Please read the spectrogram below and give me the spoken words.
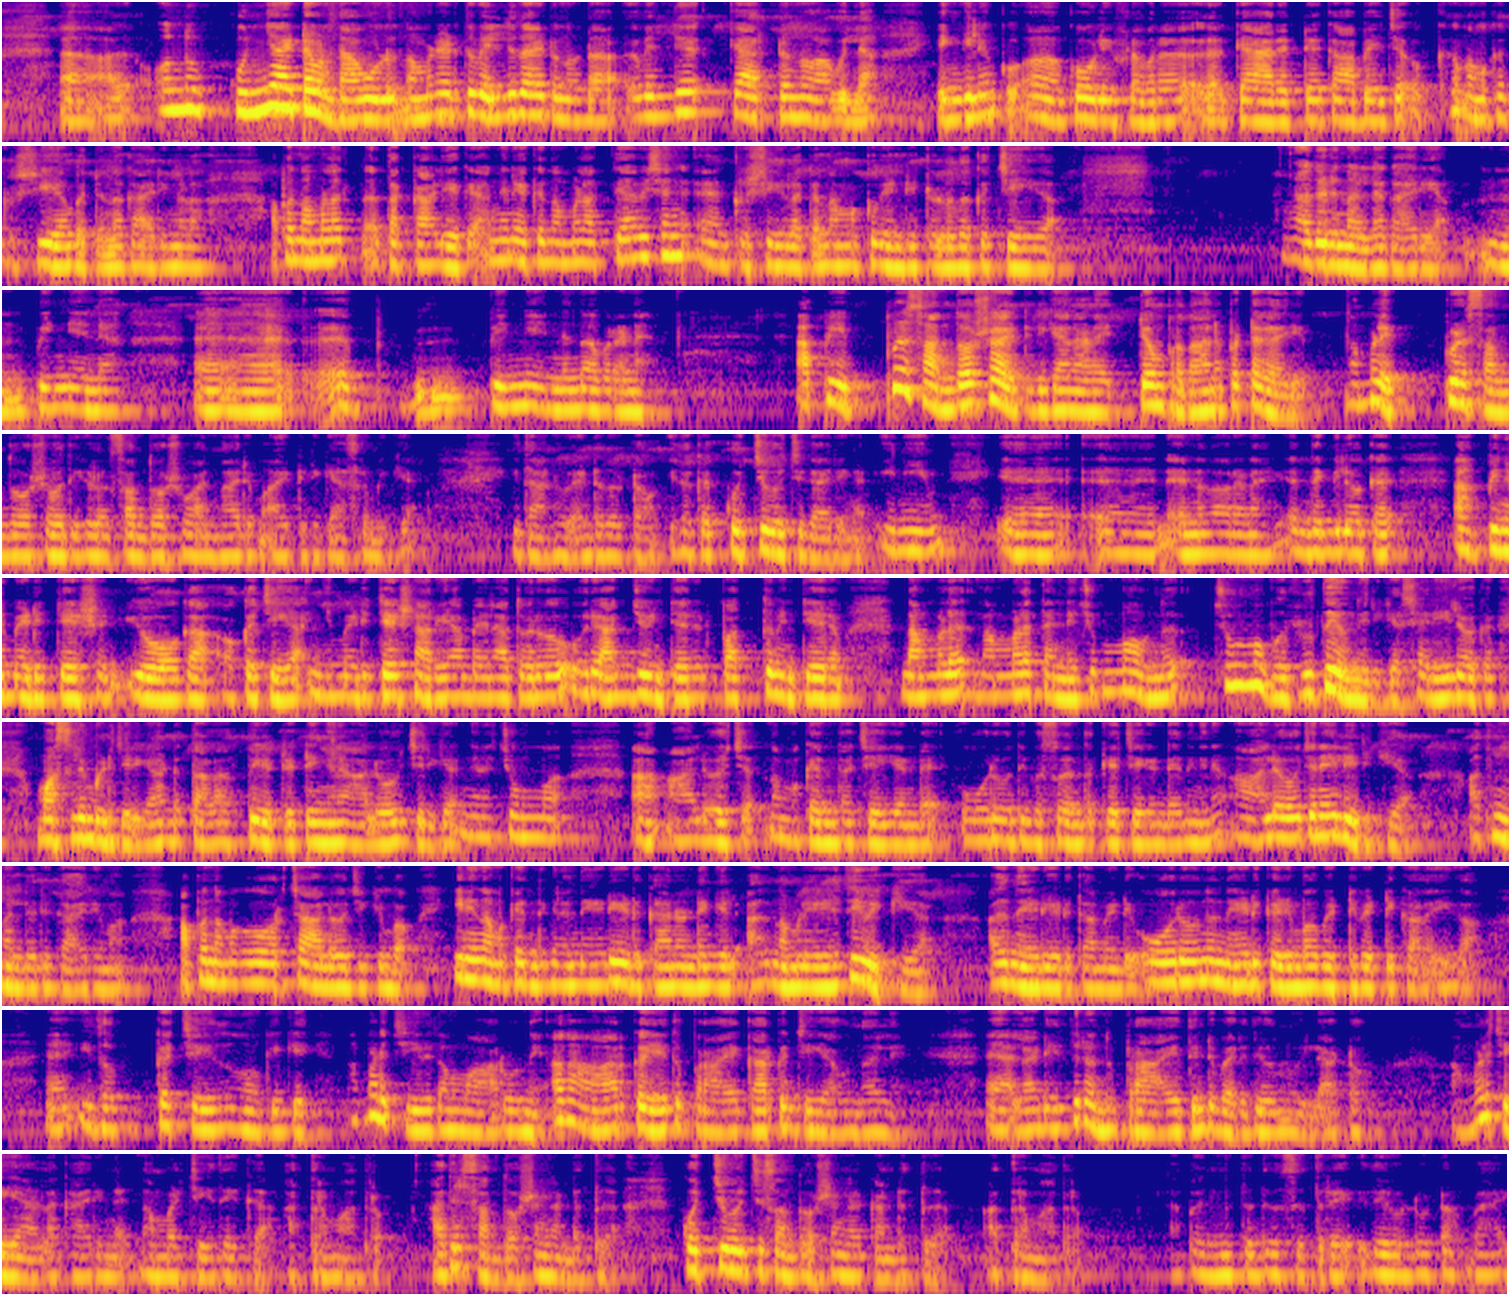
ഒന്നും കുഞ്ഞായിട്ടേ ഉണ്ടാവുള്ളൂ. നമ്മുടെ അടുത്ത് വലുതായിട്ടൊന്നും ഉണ്ടാ വലിയ ക്യാരറ്റൊന്നും ആവില്ല. എങ്കിലും കോളിഫ്ലവർ ക്യാരറ്റ് കാബേജ് ഒക്കെ നമുക്ക് കൃഷി ചെയ്യാൻ പറ്റുന്ന കാര്യങ്ങളാണ് അപ്പം നമ്മൾ തക്കാളിയൊക്കെ അങ്ങനെയൊക്കെ നമ്മൾ അത്യാവശ്യം കൃഷികളൊക്കെ നമുക്ക് വേണ്ടിയിട്ടുള്ളതൊക്കെ ചെയ്യുക. അതൊരു നല്ല കാര്യമാണ് പിന്നെ എന്നാ പിന്നെ എന്നാ പറയണേ? അപ്പം എപ്പോഴും സന്തോഷമായിട്ടിരിക്കാനാണ് ഏറ്റവും പ്രധാനപ്പെട്ട കാര്യം. നമ്മൾ എപ്പോഴും സന്തോഷവതികളും സന്തോഷവാന്മാരും ആയിട്ടിരിക്കാൻ ശ്രമിക്കുക. ഇതാണ് വേണ്ടത് കേട്ടോ. ഇതൊക്കെ കൊച്ചു കൊച്ചു കാര്യങ്ങൾ. ഇനിയും എന്നു പറയണേ? എന്തെങ്കിലുമൊക്കെ ആ പിന്നെ മെഡിറ്റേഷൻ യോഗ ഒക്കെ ചെയ്യുക. ഇനി മെഡിറ്റേഷൻ അറിയാൻ മേലാത്ത ഒരു ഒരു അഞ്ച് മിനിറ്റ് നേരം ഒരു പത്ത് മിനിറ്റ് നേരം നമ്മൾ നമ്മളെ തന്നെ ചുമ്മാ ഒന്ന് ചുമ്മാ വെറുതെ ഒന്നിരിക്കുക ശരീരമൊക്കെ മസിലും പിടിച്ചിരിക്കാണ്ട് തളർത്തി ഇട്ടിട്ട് ഇങ്ങനെ ആലോചിച്ചിരിക്കുക. ഇങ്ങനെ ചുമ്മാ ആലോചിച്ച് നമുക്ക് എന്താ ചെയ്യേണ്ടത് ഓരോ ദിവസവും എന്തൊക്കെയാണ് ചെയ്യേണ്ടതെന്ന് ഇങ്ങനെ ആലോചനയിലിരിക്കുക. അത് നല്ലൊരു കാര്യമാണ് അപ്പോൾ നമുക്ക് കുറച്ച് ആലോചിക്കുമ്പം ഇനി നമുക്ക് എന്തെങ്കിലും നേടിയെടുക്കാനുണ്ടെങ്കിൽ അത് നമ്മൾ എഴുതി വെക്കുക. അത് നേടിയെടുക്കാൻ വേണ്ടി ഓരോന്നും നേടിക്കഴിയുമ്പോൾ വെട്ടി വെട്ടി കളയുക. ഇതൊക്കെ ചെയ്തു നോക്കിക്കേ നമ്മുടെ ജീവിതം മാറുന്നേ. അത് ആർക്ക് ഏത് പ്രായക്കാർക്കും ചെയ്യാവുന്നതല്ലേ. അല്ലാണ്ട് ഇതിലൊന്നും പ്രായത്തിന്റെ പരിധിയൊന്നുമില്ല കേട്ടോ നമ്മൾ ചെയ്യാനുള്ള കാര്യങ്ങൾ നമ്മൾ ചെയ്തേക്കുക അത്രമാത്രം. അതിൽ സന്തോഷം കണ്ടെത്തുക. കൊച്ചു കൊച്ചു സന്തോഷങ്ങൾ കണ്ടെത്തുക അത്രമാത്രം. അപ്പോൾ ഇന്നത്തെ ദിവസം ഇത്രേ ഇതേ ഉള്ളൂ കേട്ടോ ബൈ.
